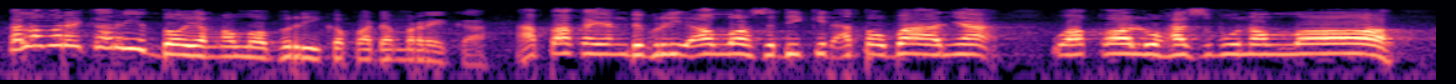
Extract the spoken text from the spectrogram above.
kalau mereka ridho yang Allah beri kepada mereka, apakah yang diberi Allah sedikit atau banyak? Wa qalu hasbunallah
